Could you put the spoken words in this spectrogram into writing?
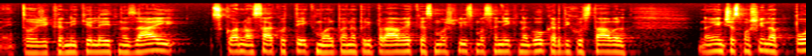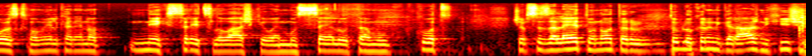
ne, to je že kar nekaj let nazaj, skoraj na vsako tekmo ali pa na priprave, ki smo šli, smo se nek na gokardih ustavili. Ne vem, če smo šli na Polsk, smo imeli kar eno nek sred Slovaške v enem selu, tam kot. Če bi se zaletel noter, to je bilo kar neki garažni hiši,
